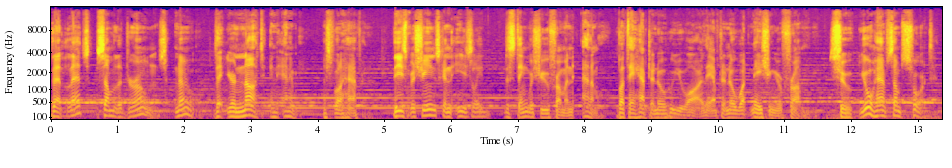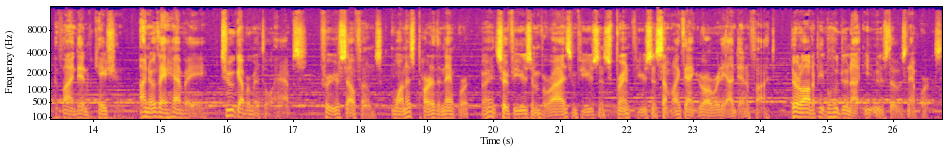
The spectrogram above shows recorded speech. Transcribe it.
that lets some of the drones know that you're not an enemy. That's what happened. These machines can easily distinguish you from an animal, but they have to know who you are. They have to know what nation you're from. So you'll have some sort of identification. I know they have a two governmental apps for your cell phones. One is part of the network, right? So if you're using Verizon, if you're using Sprint, if you're using something like that, you're already identified. There are a lot of people who do not use those networks.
